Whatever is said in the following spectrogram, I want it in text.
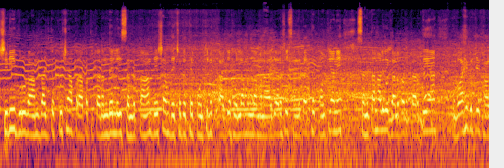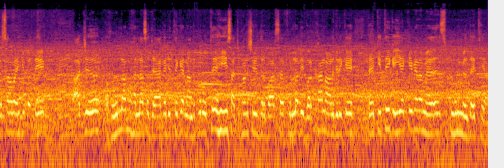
ਸ੍ਰੀ ਗੁਰੂ ਰਾਮਦਾਸ ਜੀ ਤੋਂ ਖੁਸ਼ੀਆਂ ਪ੍ਰਾਪਤ ਕਰਨ ਦੇ ਲਈ ਸੰਗਤਾਂ ਦੇਸ਼ਾਂ ਵਿਦੇਸ਼ਾਂ ਤੋਂ ਇੱਥੇ ਪਹੁੰਚੇ ਨੇ। ਅੱਜ ਹੋਲਾ ਮੁਹੱਲਾ ਮਨਾਇਆ ਜਾ ਰਿਹਾ। ਸੋ ਸੰਗਤਾਂ ਇੱਥੇ ਪਹੁੰਚੀਆਂ ਨੇ। ਸੰਗਤਾਂ ਨਾਲ ਵੀ ਗੱਲਬਾਤ ਕਰਦੇ ਆ ਵਾਹਿਗੁਰੂ ਜੀ ਖਾਲਸਾ, ਵਾਹਿਗੁਰੂ ਜੀ ਫਤਿਹ। ਅੱਜ ਹੋਲਾ ਮਹੱਲਾ ਸਜਾਇਆ ਗਿਆ ਜਿੱਥੇ ਕਿ ਆਨੰਦਪੁਰ ਉੱਥੇ ਹੀ ਸੱਚਖੰਡ ਸ੍ਰੀ ਦਰਬਾਰ ਸਾਹਿਬ ਫੁੱਲਾਂ ਦੀ ਵਰਖਾ ਨਾਲ ਜਿਹੜੀ ਕਿ ਕੀਤੀ ਗਈ ਹੈ। ਕਿਵੇਂ ਦਾ ਮਹਿ- ਸਕੂਨ ਮਿਲਦਾ ਇੱਥੇ ਆ?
